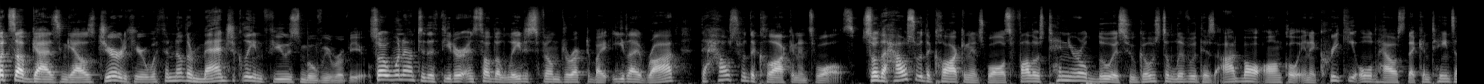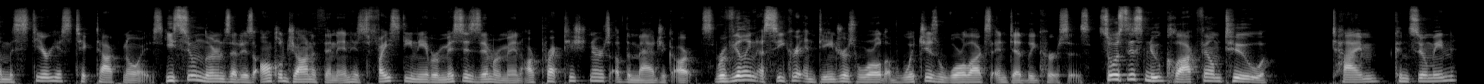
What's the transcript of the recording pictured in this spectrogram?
What's up guys and gals, Jared here with another magically infused movie review. So I went out to the theater and saw the latest film directed by Eli Roth, The House with the Clock in its Walls. So The House with the Clock in its Walls follows 10-year-old Lewis who goes to live with his oddball uncle in a creaky old house that contains a mysterious tick-tock noise. He soon learns that his uncle Jonathan and his feisty neighbor Mrs. Zimmerman are practitioners of the magic arts, revealing a secret and dangerous world of witches, warlocks, and deadly curses. So is this new clock film too time consuming?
